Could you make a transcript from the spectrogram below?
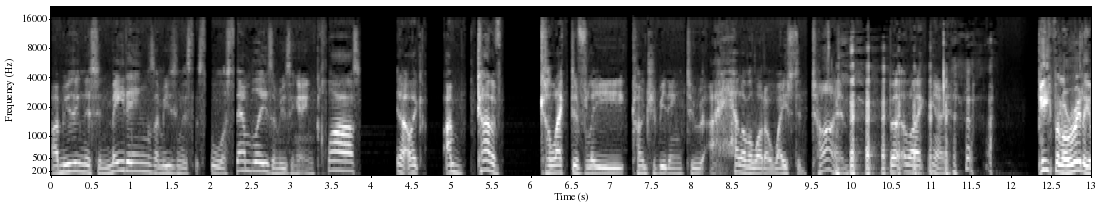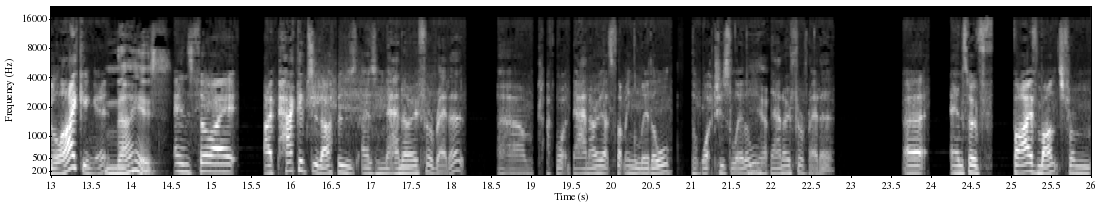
I'm using this in meetings. I'm using this at school assemblies. I'm using it in class. You know, like I'm kind of collectively contributing to a hell of a lot of wasted time. but like, you know, people are really liking it. nice. And so I I packaged it up as as Nano for Reddit. Um, I thought Nano, that's something little. The watch is little. Yep. Nano for Reddit. Uh, and so f- five months from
